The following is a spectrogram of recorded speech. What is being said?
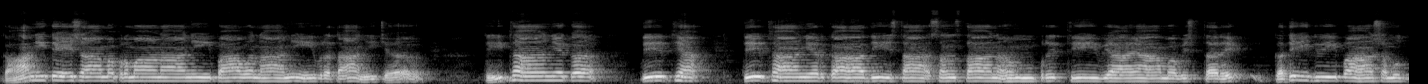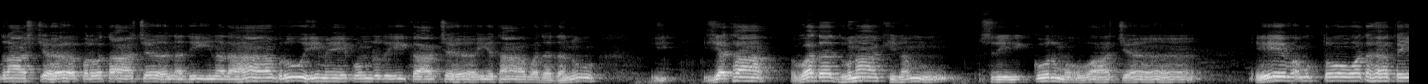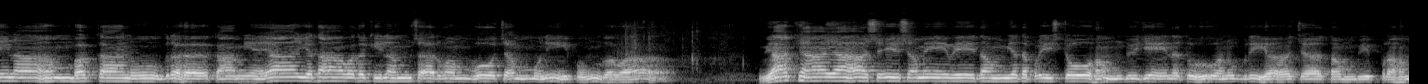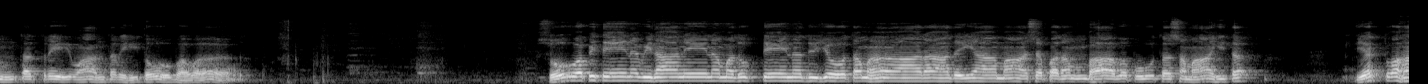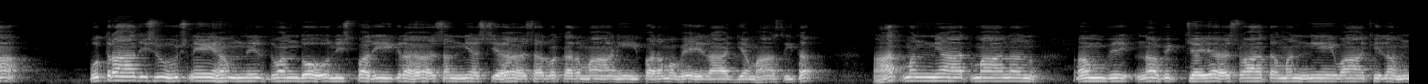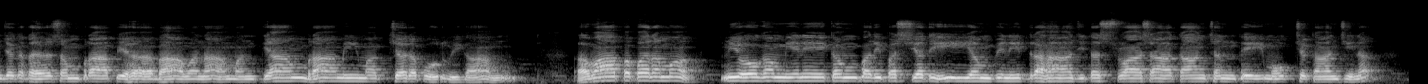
कानि तेषां प्रमाणानि, पावनानि, व्रतानि च। तीर्थान्यक तीर्थ्या तीर्थान्यर्कादिस्ता संस्थानं पृथिव्यायां विस्तरे कति द्वीपाः समुद्राश्च, पर्वताश्च, नदी, नदा, ब्रूहि, मे पुण्डरीकाक्ष यथा वदधनु यथा वदधुनाखिलं, श्रीकुर्म उवाच। एवमुक्तोऽतः तेनाहं भक्तानुग्रहकाम्यया यथावदखिलं सर्वं वोचं मुनिपुङ्गवा। व्याख्यायाशेषमेवेदं यत् पृष्टोऽहं द्विजेन तु अनुगृह्य च तं विप्रहं तत्रैवान्तर्हितो भवत्। सोऽपि तेन विधानेन मदुक्तेन द्विजोतमः आराधयामाश परं भावपूतसमाहित। त्यक्त्वा पुत्रादिषु स्नेहं निर्द्वन्द्वो निष्परिग्रह सन्न्यस्य सर्वकर्माणि परमवैराग्यमाश्रित। आत्मन्यात्मानं न वीक्षय स्वात्मन्येवाखिलं जगतः सम्प्राप्य भावनामन्त्यां भ्रामीमक्षरपूर्विकाम्। अवाप परम योगं येनेकं परिपश्यति, यं विनिद्रः जितश्वासा काङ्क्षन्ते मोक्षकाञ्चिन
